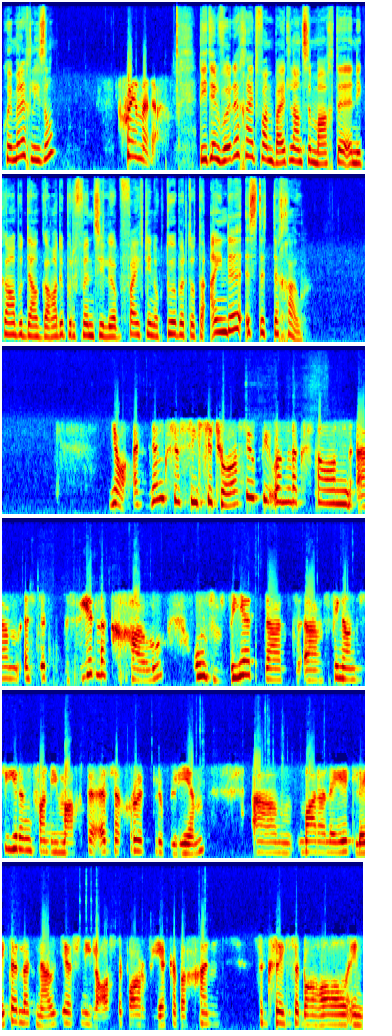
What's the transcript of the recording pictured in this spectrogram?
Goeiemôre Liesel. Goeiemiddag. Die teenwoordigheid van buitelandse magte in die Cabo Delgado provinsie loop 15 Oktober tot 'n einde, is dit te gou? Ja, ek dink so die situasie op die oomblik staan, ehm um, is dit redelik gou. Ons weet dat ehm um, finansiering van die magte is 'n groot probleem. Ehm um, maar hulle het letterlik nou eers in die laaste paar weke begin suksesse behaal en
